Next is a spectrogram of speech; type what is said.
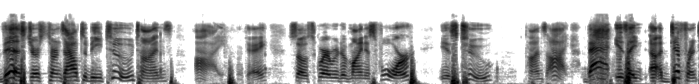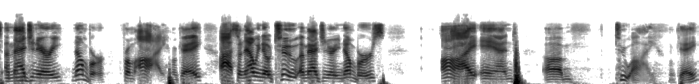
this just turns out to be 2 times i. Okay? So square root of minus 4 is 2 times i. That is a, a different imaginary number from i. Okay? Ah, so now we know two imaginary numbers, i and um, 2i. Okay?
